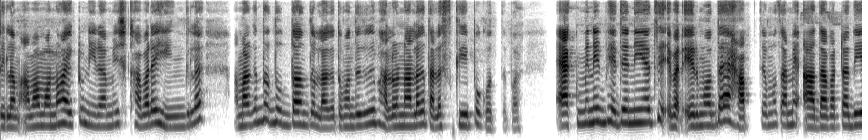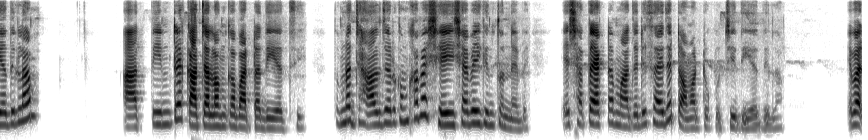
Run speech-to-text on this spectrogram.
দিলাম। আমার মনে হয় একটু নিরামিষ খাবারে হিং দিলে আমার কিন্তু দুর্দান্ত লাগে। তোমাদের যদি ভালো না লাগে তাহলে স্কিপও করতে পারো। এক মিনিট ভেজে নিয়েছি, এবার এর মধ্যে হাফ চামচ আমি আদা বাটা দিয়ে দিলাম। আর তিনটে কাঁচা লঙ্কা বাটা দিয়েছি। তোমরা ঝাল যেরকম খাবে সেই হিসাবেই কিন্তু নেবে। এর সাথে একটা মাঝারি সাইজের টমেটো কুচি দিয়ে দিলাম। এবার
